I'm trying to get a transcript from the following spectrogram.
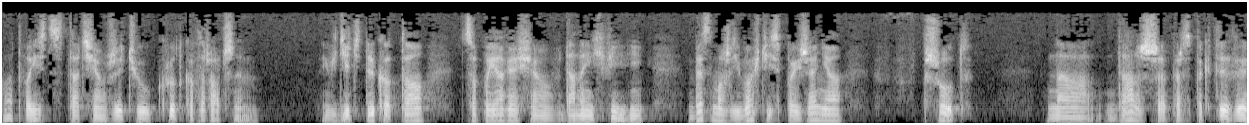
Łatwo jest stać się w życiu krótkowzrocznym. Widzieć tylko to, co pojawia się w danej chwili, bez możliwości spojrzenia w przód, na dalsze perspektywy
